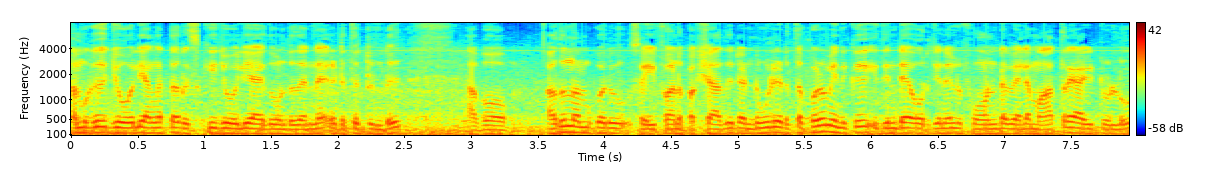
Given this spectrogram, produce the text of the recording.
നമുക്ക് ജോലി അങ്ങനത്തെ റിസ്കി ജോലി ആയതുകൊണ്ട് തന്നെ എടുത്തിട്ടുണ്ട്. അപ്പോൾ അതും നമുക്കൊരു സേഫാണ് പക്ഷേ അത് രണ്ടും കൂടി എടുത്തപ്പോഴും എനിക്ക് ഇതിന്റെ ഒറിജിനൽ ഫോണിന്റെ വില മാത്രമേ ആയിട്ടുള്ളൂ.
